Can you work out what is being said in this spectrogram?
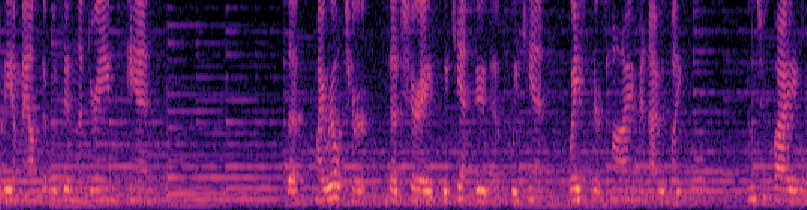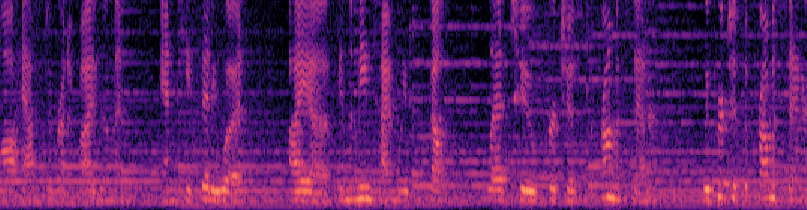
the amount that was in the dream, and the, my realtor said, Sherry, we can't do this. We can't waste their time. And I was like, well, don't you by law have to run it by them? And, and he said he would. I, uh, in the meantime, we felt led to purchase the Promise Center. We purchased the Promise Center,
